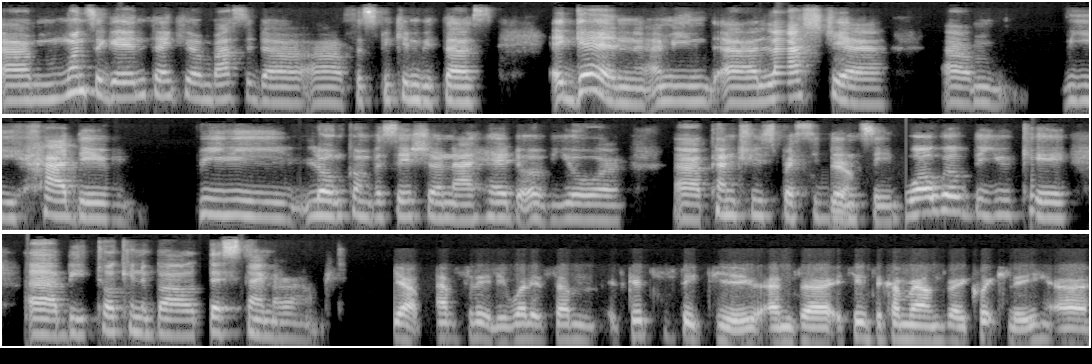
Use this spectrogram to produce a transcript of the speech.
Um, once again, thank you, Ambassador, uh, for speaking with us. Again, I mean, uh, last year um, we had a really long conversation ahead of your uh, country's presidency. Yeah. What will the UK uh, be talking about this time around? Yeah, absolutely. Well, it's um, it's good to speak to you, and uh, it seems to come around very quickly. Uh,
